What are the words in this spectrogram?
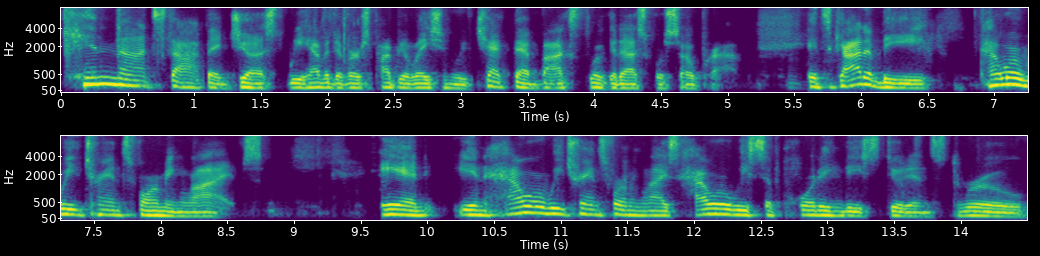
cannot stop at just we have a diverse population. We've checked that box. Look at us. We're so proud. Mm-hmm. It's got to be how are we transforming lives? and in how are we transforming lives how are we supporting these students through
